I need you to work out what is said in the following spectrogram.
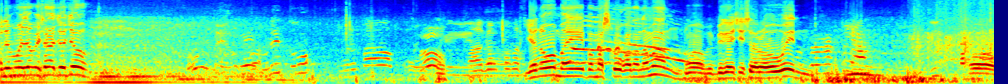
Pwede mo yung isa, Jojo. Ulit, oh. Meron pa ako. Oh, magang pa mas. Yan oh, may pamasko ka na naman. Oh, bibigay si Sir Owen. Oh.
